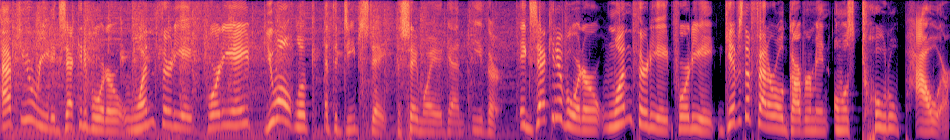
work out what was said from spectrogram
After you read Executive Order 13848, you won't look at the deep state the same way again either. Executive Order 13848 gives the federal government almost total power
